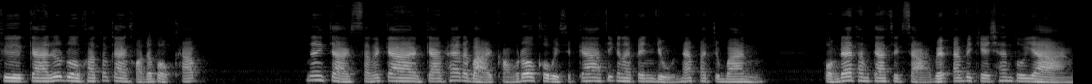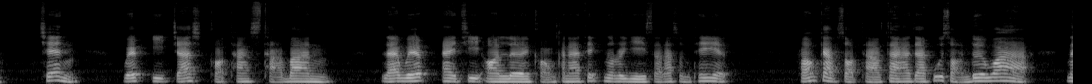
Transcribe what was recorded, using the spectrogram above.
คือการรวบรวมความต้องการของระบบครับ เนื่องจากสถานการณ์การแพร่ระบาดของโรคโควิด -19 ที่กำลังเป็นอยู่ณปัจจุบัน ผมได้ทำการศึกษาเว็บแอปพลิเคชันตัวอย่าง เช่น เว็บ eJudge ของทางสถาบัน และเว็บ IT On Learn ของคณะเทคโนโลยีสารสนเทศ พร้อมกับสอบถามทางอาจารย์ผู้สอนด้วยว่า ใน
